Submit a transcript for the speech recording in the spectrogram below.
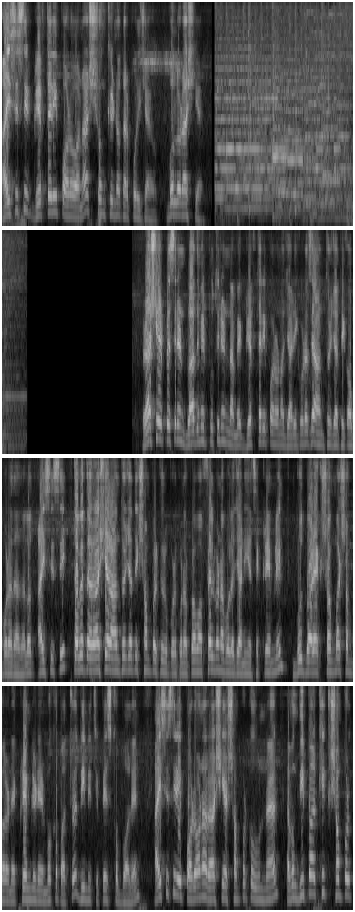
আইসিসির গ্রেফতারি পরোয়ানা সংকীর্ণতার পরিচায়ক বলল রাশিয়া। রাশিয়ার প্রেসিডেন্ট ভ্লাদিমির পুতিনের নামে গ্রেফতারি পরোয়ানা জারি করেছে আন্তর্জাতিক অপরাধ আদালত, আইসিসি। তবে তা রাশিয়ার আন্তর্জাতিক সম্পর্কের উপর কোনো প্রভাব ফেলবে না বলে জানিয়েছে ক্রেমলিন। বুধবার এক সংবাদ সম্মেলনে ক্রেমলিনের মুখপাত্র দিমিত্রি পেসকভ বলেন, আইসিসির এই পরোয়ানা রাশিয়ার সম্পর্ক উন্নয়ন এবং দ্বিপাক্ষিক সম্পর্ক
